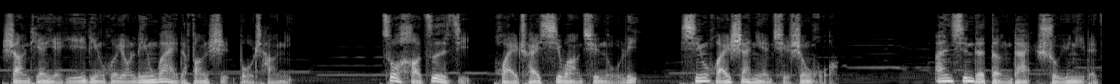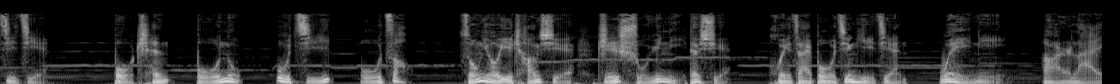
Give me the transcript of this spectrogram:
上天也一定会用另外的方式补偿你。”做好自己怀揣希望去努力心怀善念去生活。安心的等待属于你的季节不嗔不怒不急不躁。总有一场雪只属于你的雪会在不经意间为你而来。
